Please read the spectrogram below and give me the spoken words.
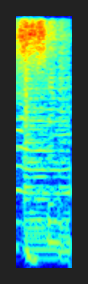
Ooh.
